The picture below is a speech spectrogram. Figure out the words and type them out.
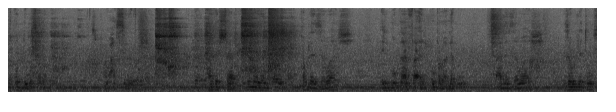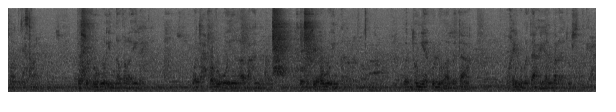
يغض بصره يحصن فرجه هذا الشاب حينما ينضبط قبل الزواج المكافأة الكبرى له بعد الزواج زوجة صالحة تسره إن نظر إليها وتحفظه إن غاب عنها وتطيعه إن أمرت والدنيا كلها متاع وخير متاعها المرأة الصالحة.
